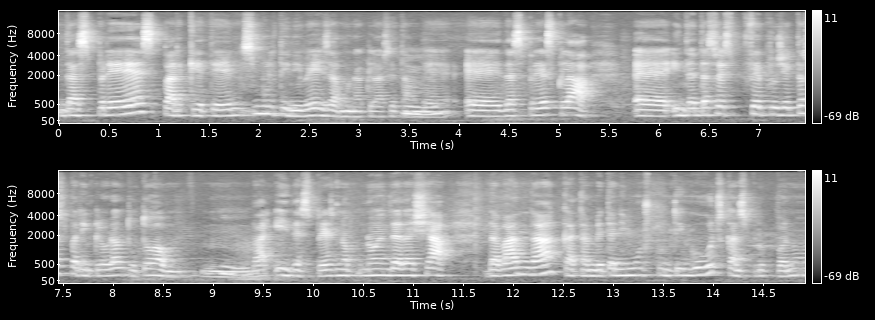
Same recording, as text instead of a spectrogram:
després perquè tens multinivells en una classe també. Mm -hmm. eh, després, clar, eh, intentes fer, fer projectes per incloure-ho tothom mm. val? i després no, no hem de deixar de banda que també tenim uns continguts que ens, bueno,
